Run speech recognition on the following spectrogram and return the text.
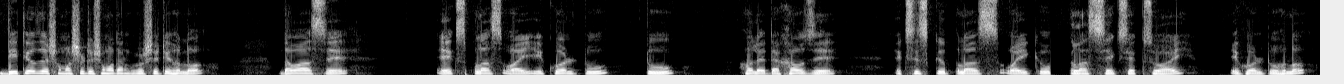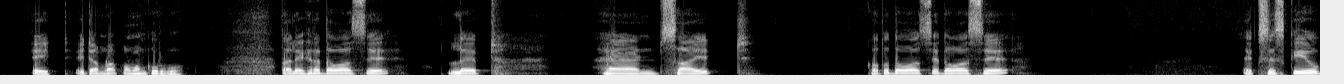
দ্বিতীয় যে সমস্যাটি সমাধান করব, সেটি হলো দেওয়া আছে X plus Y equal to two হলে দেখাও যে X cube plus Y cube plus six X Y equal to হলো এইট এটা আমরা প্রমাণ করব। তাহলে এখানে দেওয়া আছে লেফট হ্যান্ড সাইড কত দেওয়া আছে? দেওয়া আছে X cube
